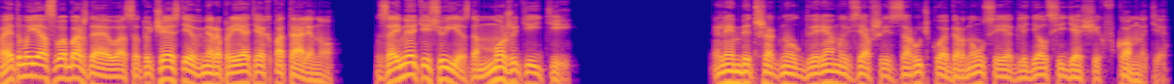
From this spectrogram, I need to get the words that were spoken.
Поэтому я освобождаю вас от участия в мероприятиях по Таллину. Займетесь уездом, можете идти». Лембит шагнул к дверям и, взявшись за ручку, обернулся и оглядел сидящих в комнате.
